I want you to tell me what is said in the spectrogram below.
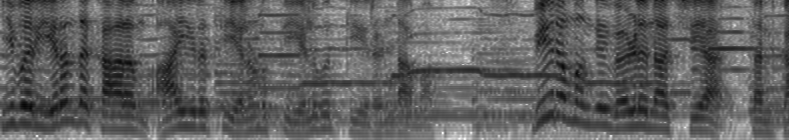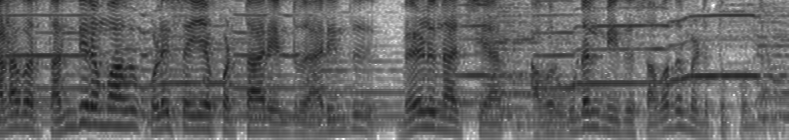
இவர் இறந்த காலம் ஆயிரத்தி எழுநூத்தி எழுபத்தி இரண்டாம் ஆகும். வீரமங்கை வேலுநாச்சியார் தன் கணவர் தந்திரமாக கொலை செய்யப்பட்டார் என்று அறிந்து வேலுநாச்சியார் அவர் உடல் மீது சபதம் எடுத்துக்கொண்டார்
